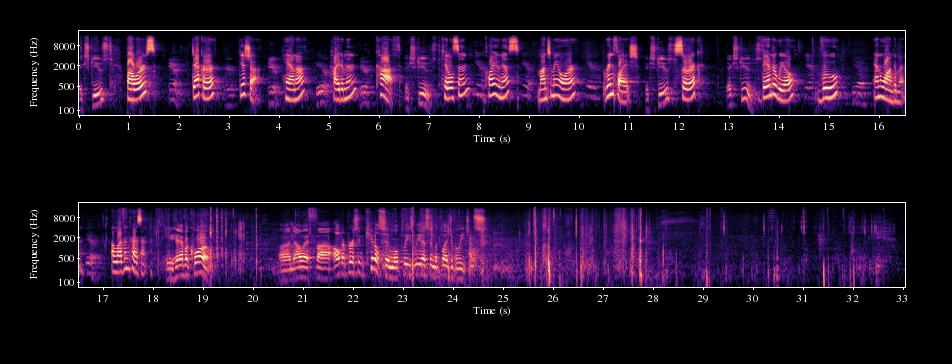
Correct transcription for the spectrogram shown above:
Excused. Bowers, Here. Decker, Here. Gisha, Hannah, Here. Heidemann, Here. Koth, Excused. Kittleson, Here. Clayunas, Montemayor, Here. Rinfleisch, Excused. Surik, Excused. Vanderweel, Vu, and Wangaman. 11 present. We have a quorum. Uh, Now, if uh, Alderperson Kittleson will please lead us in the Pledge of Allegiance.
